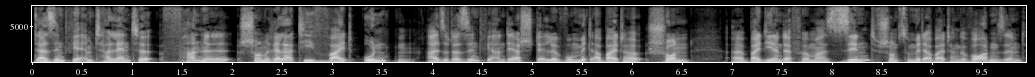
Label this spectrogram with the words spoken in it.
da sind wir im Talente-Funnel schon relativ weit unten. Also da sind wir an der Stelle, wo Mitarbeiter schon äh, bei dir in der Firma sind, schon zu Mitarbeitern geworden sind.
